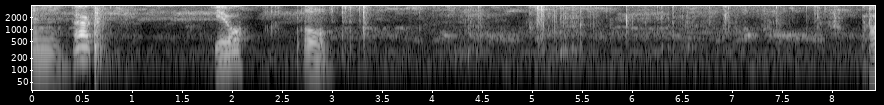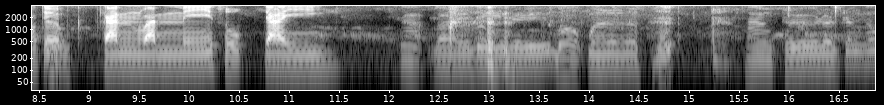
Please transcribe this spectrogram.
อืมทักเจียวโอ้ครับเจอกันวันนี้สุขใจ สบายดีหรือบอกมาห่างเธอแล้วจะเหงา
